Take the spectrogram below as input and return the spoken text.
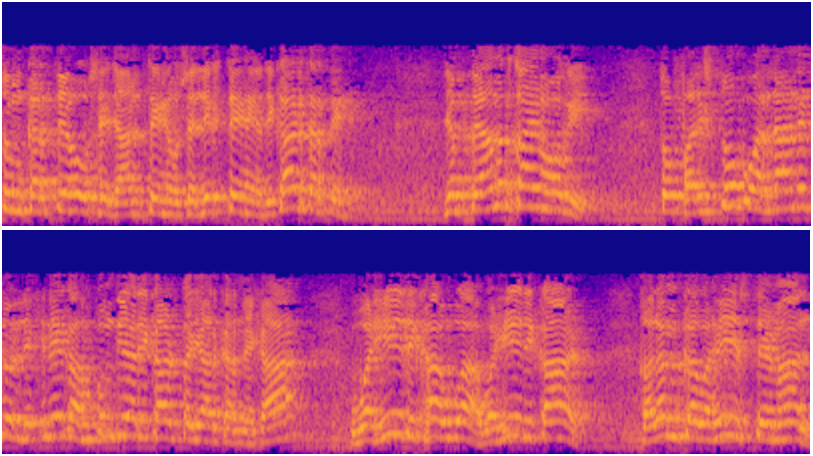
تم کرتے ہو اسے جانتے ہیں، اسے لکھتے ہیں، ریکارڈ کرتے ہیں۔ جب قیامت قائم ہوگی تو فرشتوں کو اللہ نے جو لکھنے کا حکم دیا، ریکارڈ تیار کرنے کا وہی لکھا ہوا، وہی ریکارڈ، قلم کا وہی استعمال،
